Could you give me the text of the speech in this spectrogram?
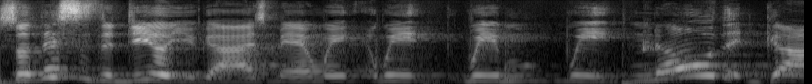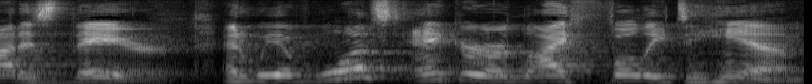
So this is the deal, you guys, man. We we we we know that God is there, and we have once anchored our life fully to Him.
